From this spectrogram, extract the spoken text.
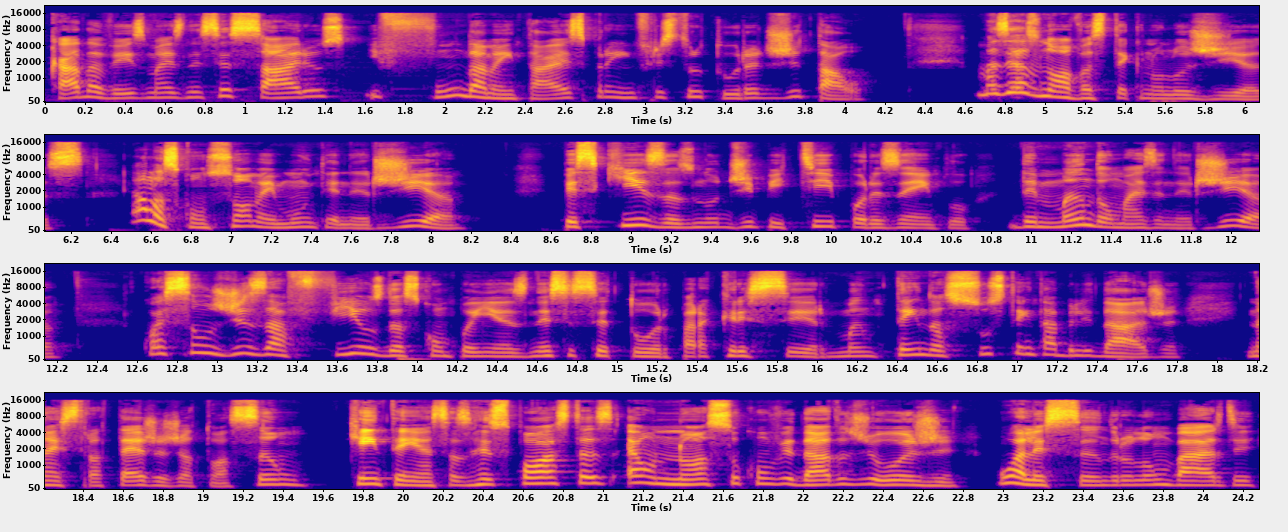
cada vez mais necessários e fundamentais para a infraestrutura digital. Mas e as novas tecnologias? Elas consomem muita energia? Pesquisas no GPT, por exemplo, demandam mais energia? Quais são os desafios das companhias nesse setor para crescer, mantendo a sustentabilidade na estratégia de atuação? Quem tem essas respostas é o nosso convidado de hoje, o Alessandro Lombardi,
